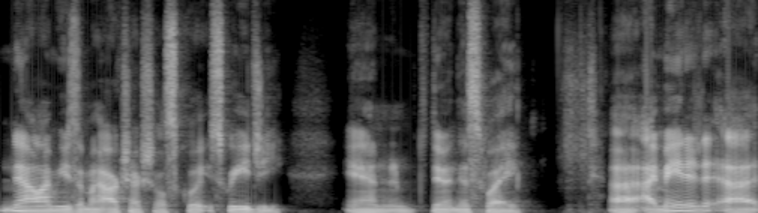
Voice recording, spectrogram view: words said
Now I'm using my architectural squeegee and I'm doing this way. Uh, I made it uh,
